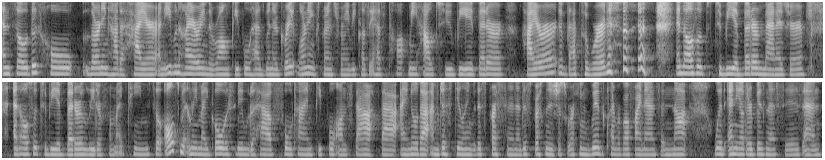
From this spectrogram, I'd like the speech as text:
And so this whole learning how to hire and even hiring the wrong people has been a great learning experience for me because it has taught me how to be a better hirer, if that's a word, and also to be a better manager and also to be a better leader for my team. So ultimately my goal is to be able to have full-time people on staff that I know that I'm just dealing with this person and this person is just working with Clever Girl Finance and not with any other businesses. And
